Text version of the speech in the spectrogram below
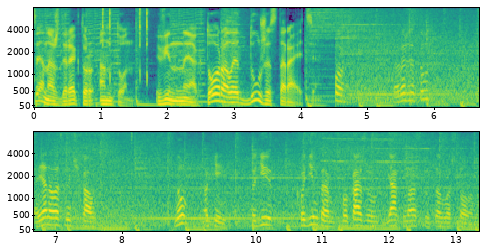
Це наш директор Антон. Він не актор, але дуже старається. А ви вже тут, а я на вас не чекав. Ну, окей. Тоді ходімте, покажу, як у нас тут все влаштовано.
